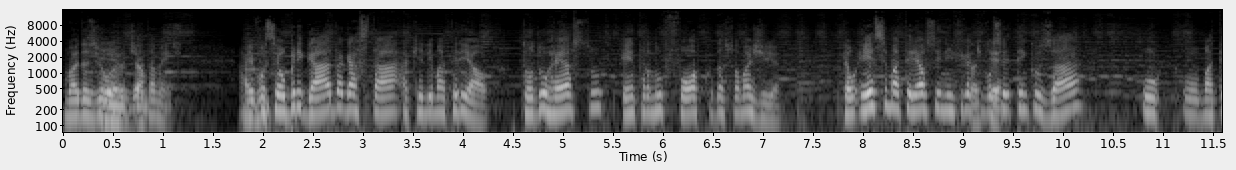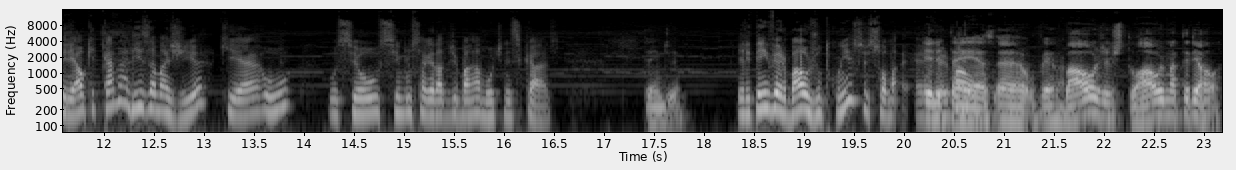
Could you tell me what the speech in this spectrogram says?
moedas de ouro, diam- exatamente. Aí você é obrigado a gastar aquele material. Todo o resto entra no foco da sua magia. Então esse material significa que Ok. você tem que usar o, o material que canaliza a magia, que é o, o seu símbolo sagrado de Bahamut nesse caso. Entendi. Ele tem verbal junto com isso? Isso é Ele verbal? tem é, é, o verbal, gestual e material.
